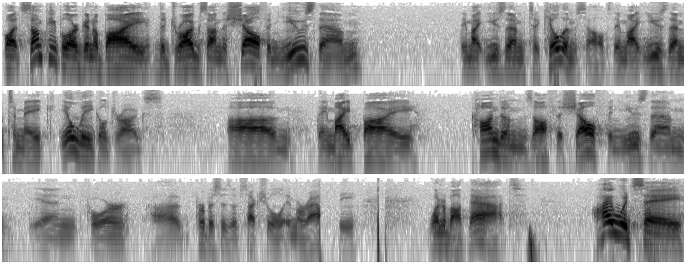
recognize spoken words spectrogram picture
but some people are going to buy the drugs on the shelf and use them. They might use them to kill themselves. They might use them to make illegal drugs. Um, they might buy condoms off the shelf and use them in, for uh, purposes of sexual immorality. What about that? I would say,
